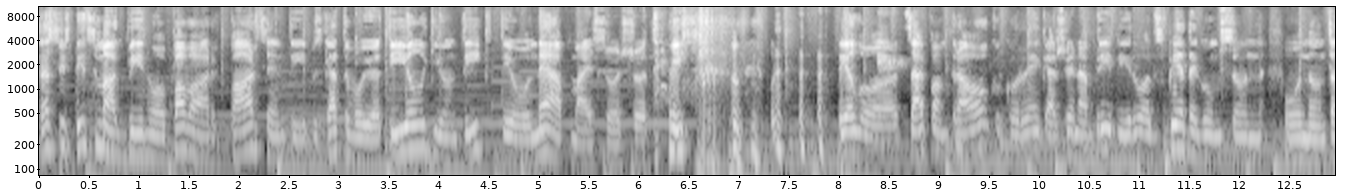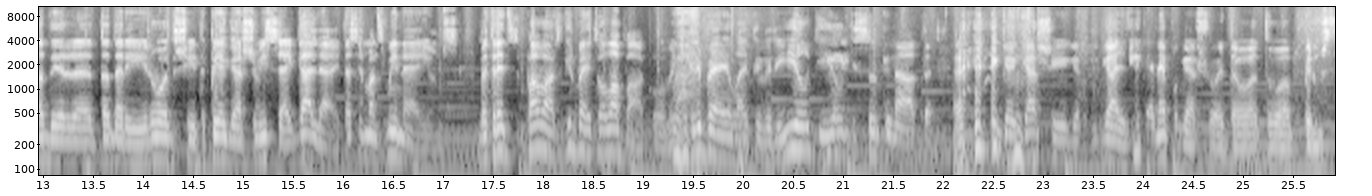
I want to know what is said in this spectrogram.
tas visticamāk bija no pavāra pārcentības, gatavojot ilgi un dikti un neapmaisot šo visu lielo cepam trauku, kur vienkārši vienā brīdī rodas piedegums un, un, un tad, ir, tad arī rodas šī piegarša visai gaļai. Tas ir mans minējums. Bet, redziet, pavārs gribēja to labāko. Viņš gribēja, lai tev ir ilgi, ilgi sutināta, garšīga gaļa. Tikai nepagaršoja to, to pirms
